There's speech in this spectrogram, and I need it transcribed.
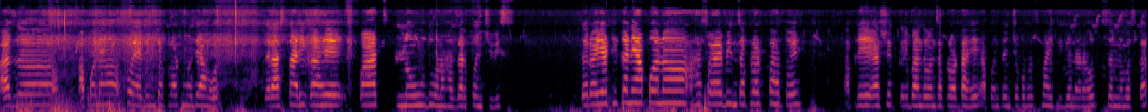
आज आपण सोयाबीनच्या प्लॉटमध्ये आहोत. तर आज तारीख आहे पाच नऊ दोन हजार पंचवीस. तर या ठिकाणी आपण हा सोयाबीनचा प्लॉट पाहतोय. आपले या शेतकरी बांधवांचा प्लॉट आहे. आपण त्यांच्याकडूनच माहिती घेणार आहोत. सर नमस्कार.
